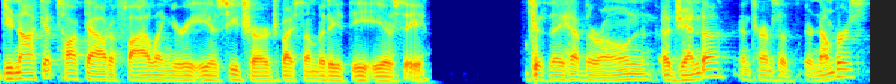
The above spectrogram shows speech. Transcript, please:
do not get talked out of filing your EEOC charge by somebody at the EEOC because they have their own agenda in terms of their numbers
